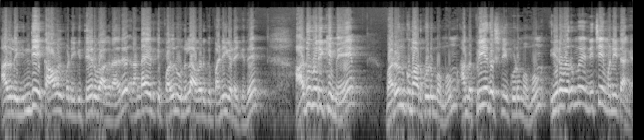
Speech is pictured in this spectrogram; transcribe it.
அதுல இந்திய காவல் பணிக்கு தேர்வாகிறாரு. ரெண்டாயிரத்தி பதினொன்னுல அவருக்கு பணி கிடைக்குது. அது வரைக்குமே வருண்குமார் குடும்பமும் அந்த பிரியதர்ஷினி குடும்பமும் இருவருமே நிச்சயம் பண்ணிட்டாங்க.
